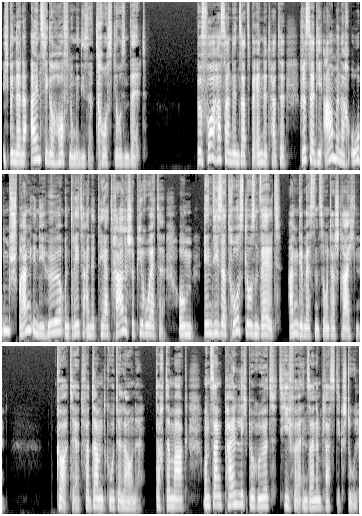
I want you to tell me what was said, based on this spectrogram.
ich bin deine einzige Hoffnung in dieser trostlosen Welt. Bevor Hassan den Satz beendet hatte, riss er die Arme nach oben, sprang in die Höhe und drehte eine theatralische Pirouette, um in dieser trostlosen Welt angemessen zu unterstreichen. Gott, er hat verdammt gute Laune, dachte Mark und sank peinlich berührt tiefer in seinen Plastikstuhl.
